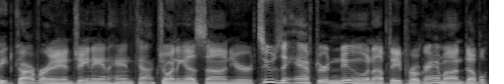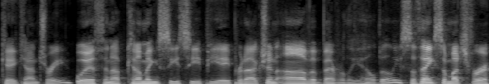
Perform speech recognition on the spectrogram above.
Pete Carver and Jane Ann Hancock joining us on your Tuesday afternoon update program on Double K Country with an upcoming CCPA production of a Beverly Hillbillies. So thanks so much for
